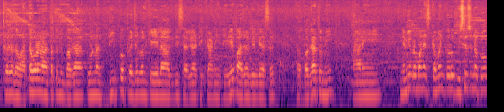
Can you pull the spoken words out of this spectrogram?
तिकडचं वातावरण आता तुम्ही बघा पूर्ण दीप प्रज्वलन केलेला अगदी सगळ्या ठिकाणी दिवे पाजळलेले असत. तर बघा तुम्ही. आणि नेहमीप्रमाणेच कमेंट करू विसरूच नको.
